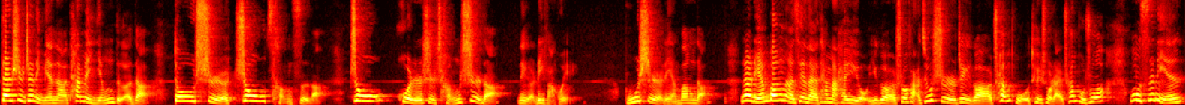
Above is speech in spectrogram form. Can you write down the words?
但是这里面呢，他们赢得的都是州层次的州或者是城市的那个立法会，不是联邦的。那联邦呢？现在他们还有一个说法，就是这个川普推出来，川普说穆斯林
